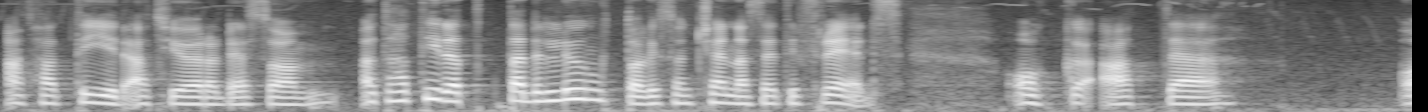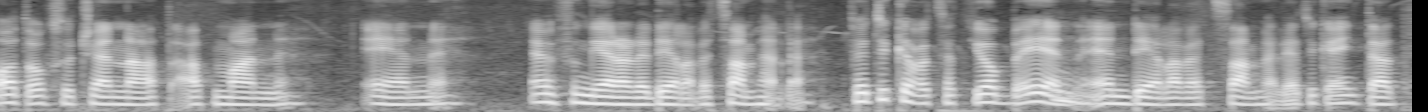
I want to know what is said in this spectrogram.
att ha tid att göra det som... Att ha tid att ta det lugnt och liksom känna sig tillfreds. Och att, äh, och att också känna att, att man är en, en fungerande del av ett samhälle. För jag tycker faktiskt att jobb är en, mm. en del av ett samhälle. Jag, tycker inte att,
